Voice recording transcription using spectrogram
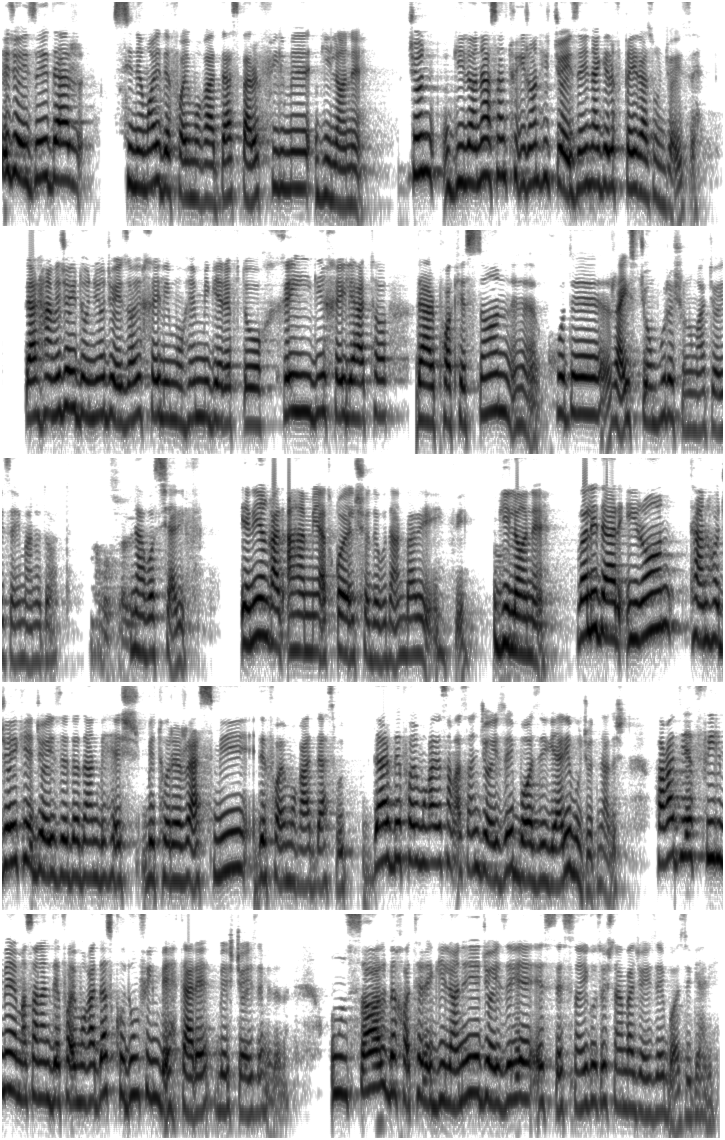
یه جایزه در سینمای دفاعی مقدس برای فیلم گیلانه. چون گیلانه اصلا تو ایران هیچ جایزه نگرفت غیر از اون جایزه. در همه جای دنیا جایزه های خیلی مهم می گرفت و خیلی خیلی حتی در پاکستان خود رئیس جمهورشون اومد جایزه منو داد. نواز شریف. نواز شریف. یعنی اینقدر اهمیت قائل شده بودن برای این فیلم. گیلانه. ولی در ایران تنها جایی که جایزه دادن بهش به طور رسمی دفاع مقدس بود. در دفاع مقدس هم اصلا جایزه بازیگری وجود نداشت. فقط یه فیلم مثلا دفاع مقدس کدوم فیلم بهتره بهش جایزه می‌دادن؟ اون سال به خاطر گیلانه یه جایزه استثنایی گذاشتن و جایزه بازیگری.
